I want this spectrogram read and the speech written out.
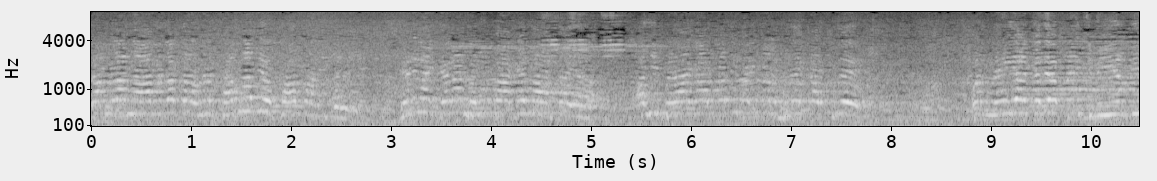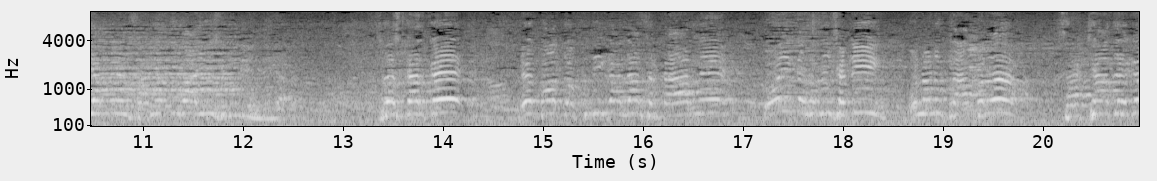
ਤਾਂ ਮੇਰਾ ਨਾਮ ਦਾ ਤਾਂ ਖੜਨਾ ਵੀ ਔਖਾ ਪਾਣੀ ਕੋਲੇ। ਜਿਹੜੀ ਜਗ੍ਹਾ ਮੈਨੂੰ ਪਾ ਕੇ ਮਾਰਤਾ ਯਾਰ, ਅਸੀਂ ਬਿੜਾ ਕਰਦਾ ਦੀ ਵਾਰੀ ਕਲਫਦੇ ਕਲਫਦੇ ਪਰ ਨਹੀਂ ਆ ਕਦੇ ਆਪਣੀ ਜ਼ਮੀਰ ਦੀ, ਆਪਣੀ ਇਨਸਾਨੀਅਤ ਦੀ ਆਵਾਜ਼ ਵੀ ਜ਼ਰੂਰੀ ਹੁੰਦੀ ਆ ਸੋ ਇਸ ਕਰਕੇ ਇਹ ਬਹੁਤ ਦੁੱਖ ਦੀ ਗੱਲ ਆ। ਸਰਕਾਰ ਨੇ ਕੋਈ ਕਸਰ ਨਹੀਂ ਛੱਡੀ। ਉਹਨਾਂ ਨੂੰ ਬਰਾਬਰ ਸੁਰੱਖਿਆ ਦੇ ਕੇ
